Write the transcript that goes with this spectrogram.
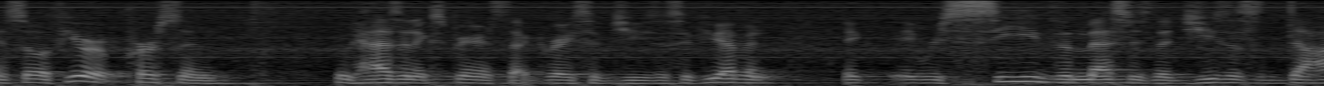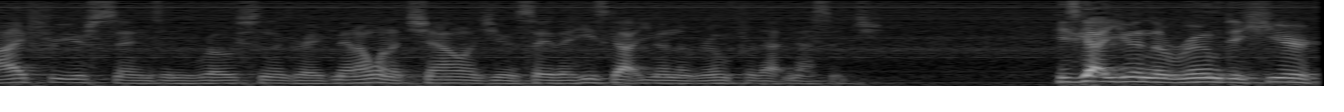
And so, if you're a person who hasn't experienced that grace of Jesus, if you haven't received the message that Jesus died for your sins and rose from the grave, man, I want to challenge you and say that He's got you in the room for that message. He's got you in the room to hear.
